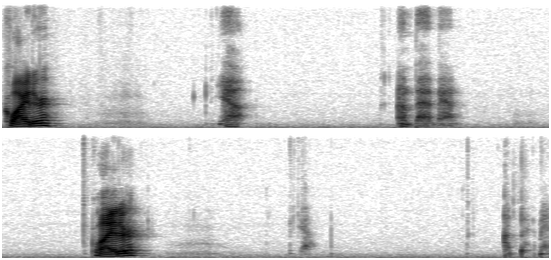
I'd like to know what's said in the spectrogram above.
Quieter? Yeah. I'm Batman. Quieter? Yeah. I'm Batman.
